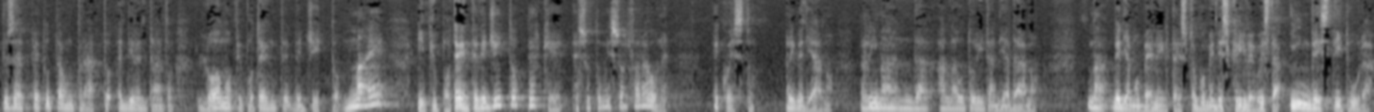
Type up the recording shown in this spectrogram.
Giuseppe tutto a un tratto è diventato l'uomo più potente d'Egitto, ma è il più potente d'Egitto perché è sottomesso al faraone. E questo, rivediamo, rimanda all'autorità di Adamo. Ma vediamo bene il testo come descrive questa investitura.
